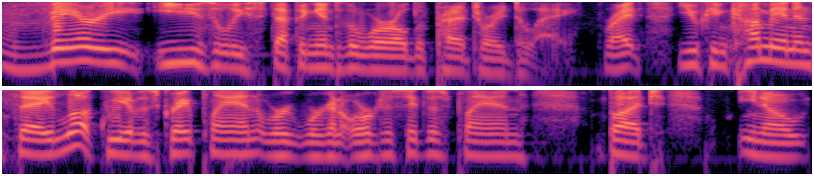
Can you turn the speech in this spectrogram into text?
very easily stepping into the world of predatory delay, right? You can come in and say, look, we have this great plan. We're, we're going to orchestrate this plan, but, you know,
